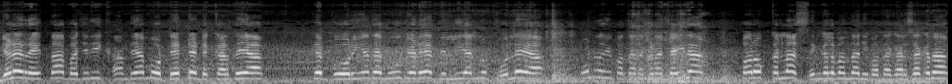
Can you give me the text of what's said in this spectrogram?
ਜਿਹੜੇ ਰੇਤਾ ਬਜਰੀ ਖਾਂਦੇ ਆ, ਮੋਟੇ ਢਿੱਡ ਕਰਦੇ ਆ, ਤੇ ਬੋਰੀਆਂ ਦੇ ਮੂੰਹ ਜਿਹੜੇ ਆ ਦਿੱਲੀ ਵੱਲ ਨੂੰ ਖੋਲੇ ਆ, ਉਹਨਾਂ ਦਾ ਵੀ ਪਤਾ ਲੱਗਣਾ ਚਾਹੀਦਾ। ਪਰ ਉਹ ਕੱਲਾ ਸਿੰਗਲ ਬੰਦਾ ਨਹੀਂ ਪਤਾ ਕਰ ਸਕਦਾ।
